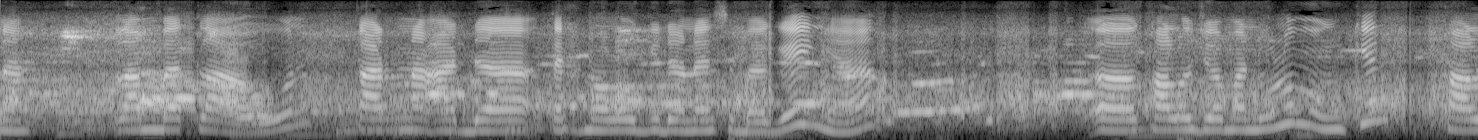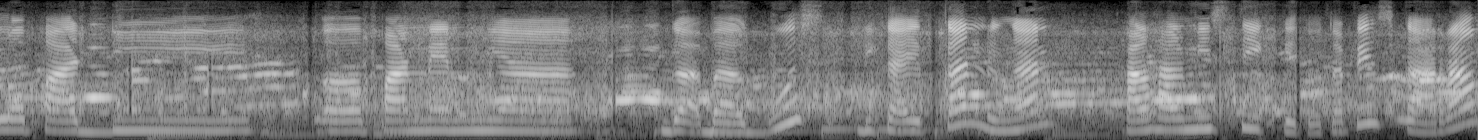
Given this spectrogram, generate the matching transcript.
Nah lambat laun karena ada teknologi dan lain sebagainya, eh, kalau zaman dulu mungkin kalau padi eh, panennya nggak bagus dikaitkan dengan hal-hal mistik gitu. Tapi sekarang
